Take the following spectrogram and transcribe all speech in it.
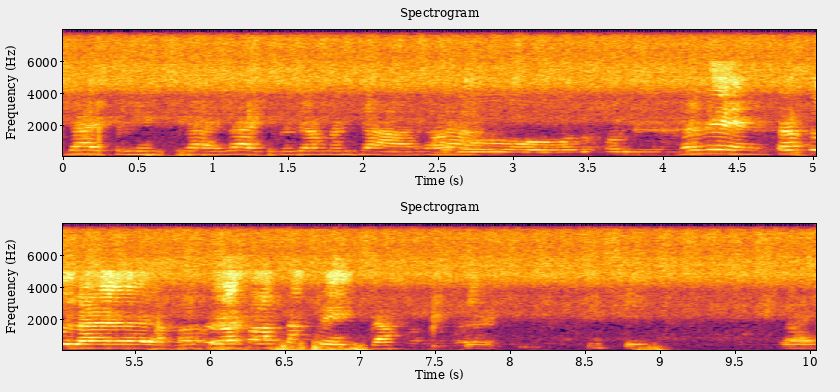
Dai Prinzi, dai, dai, che dobbiamo mangiare. Vado, vado farmi... Va bene, tanto la, ha fatto la pasta fredda. Sì, sì. Vai.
